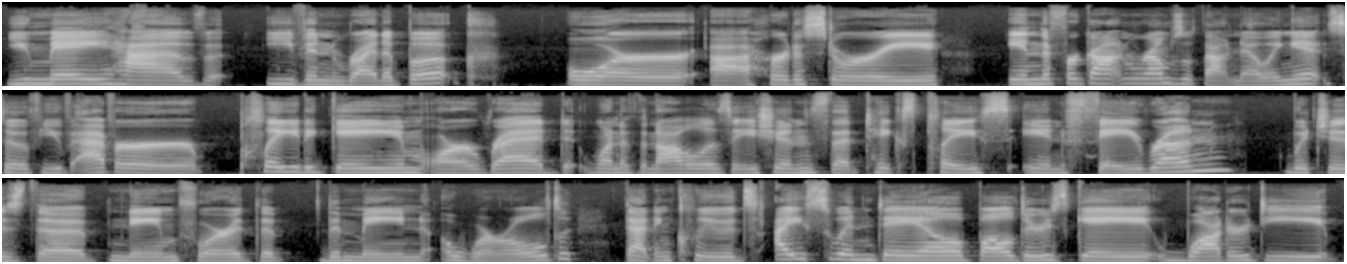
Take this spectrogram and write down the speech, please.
You may have even read a book or uh, heard a story in the Forgotten Realms without knowing it. So if you've ever played a game or read one of the novelizations that takes place in Faerun, which is the name for the the main world that includes Icewind Dale, Baldur's Gate, Waterdeep,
